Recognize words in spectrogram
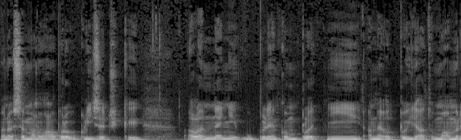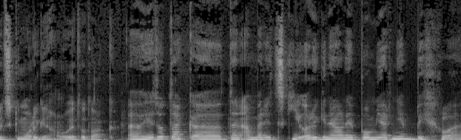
Jmenuje se Manuál pro uklízečky, ale není úplně kompletní a neodpovídá tomu americkému originálu. Je to tak? Eh, Je to tak, eh, ten americký originál je poměrně bychle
